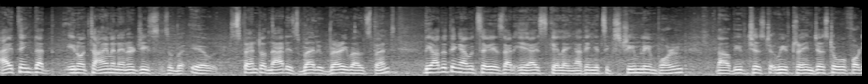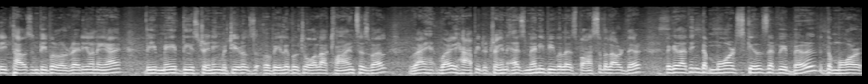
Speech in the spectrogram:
I think that you know, time and energy spent on that is very, very well spent. The other thing I would say is that AI scaling. I think it's extremely important. Uh, we've just we've trained just over 40,000 people already on AI. We made these training materials available to all our clients as well. We're very happy to train as many people as possible out there because I think the more skills that we build, the more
